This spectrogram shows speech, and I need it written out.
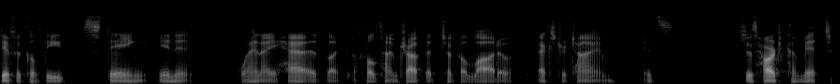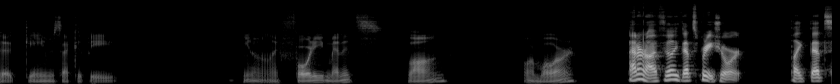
difficulty staying in it when I had like a full time job that took a lot of extra time. It's it's just hard to commit to games that could be, you know, like forty minutes long or more. I don't know. I feel like that's pretty short. Like that's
